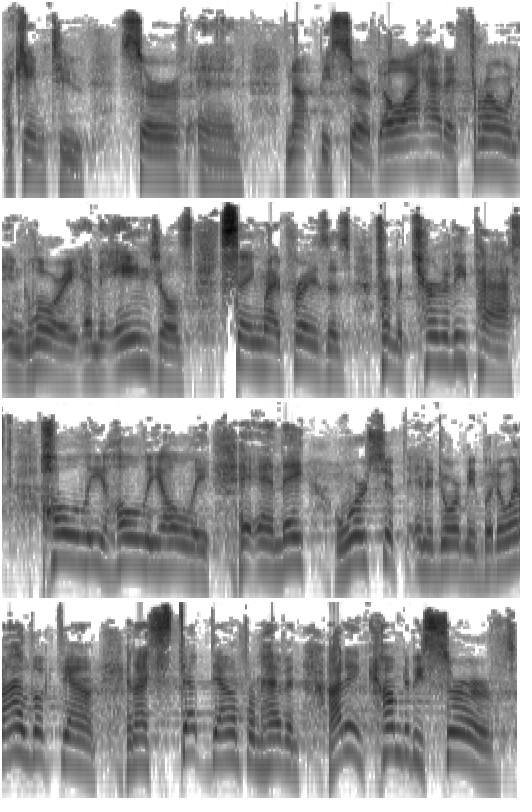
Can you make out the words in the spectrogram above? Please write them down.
I came to serve and not be served. Oh, I had a throne in glory, and the angels sang my praises from eternity past. Holy, holy, holy. And they worshiped and adored me. But when I looked down and I stepped down from heaven, I didn't come to be served,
